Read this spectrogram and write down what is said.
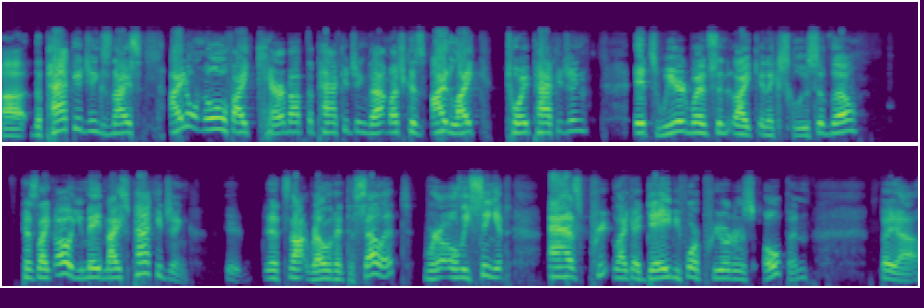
Uh, the packaging's nice. I don't know if I care about the packaging that much because I like toy packaging. It's weird when it's in, like an exclusive though, because like oh you made nice packaging. It, it's not relevant to sell it. We're only seeing it as pre, like a day before pre-orders open. But yeah,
